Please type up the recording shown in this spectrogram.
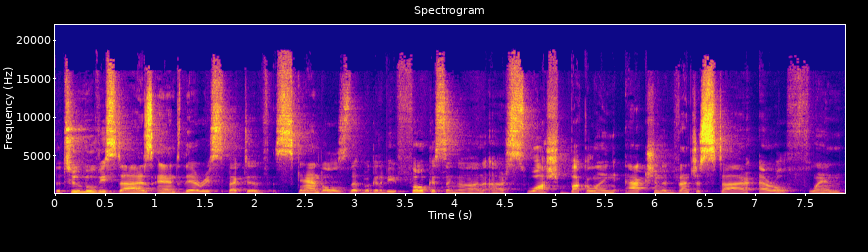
The two movie stars and their respective scandals that we're going to be focusing on are swashbuckling action adventure star Errol Flynn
